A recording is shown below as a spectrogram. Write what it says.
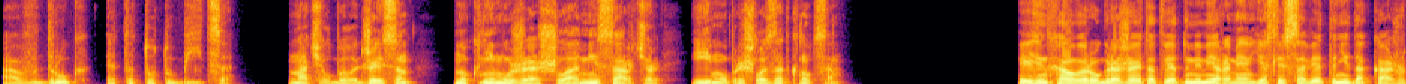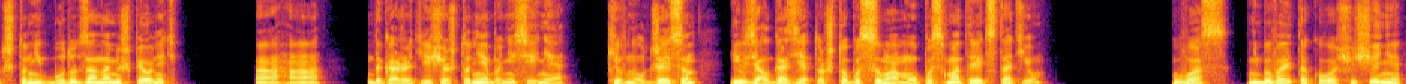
А вдруг это тот убийца? Начал было Джейсон, но к нему уже шла мисс Арчер, и ему пришлось заткнуться. Эйзенхауэр угрожает ответными мерами, если советы не докажут, что не будут за нами шпионить. Ага, докажите еще, что небо не синее, кивнул Джейсон и взял газету, чтобы самому посмотреть статью. У вас не бывает такого ощущения,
